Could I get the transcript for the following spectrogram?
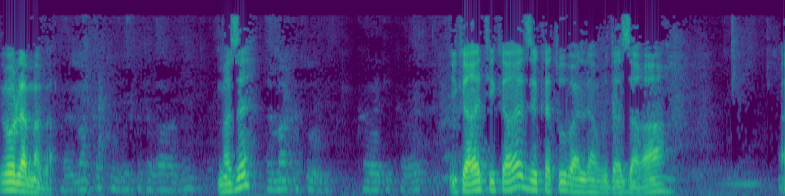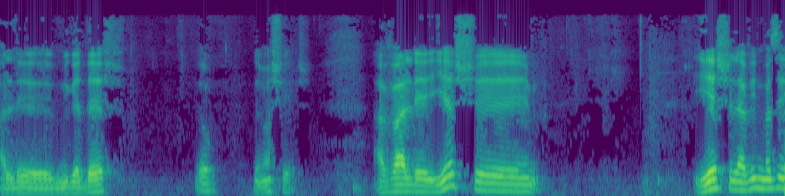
ועולם הבא. מה כתוב את הדבר הזה? מה זה? מה כתוב? יכרת תיכרת? יכרת תיכרת זה כתוב על עבודה זרה. על אה, מגדף, לא, זה מה שיש. אבל אה, יש, אה, יש להבין מה זה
